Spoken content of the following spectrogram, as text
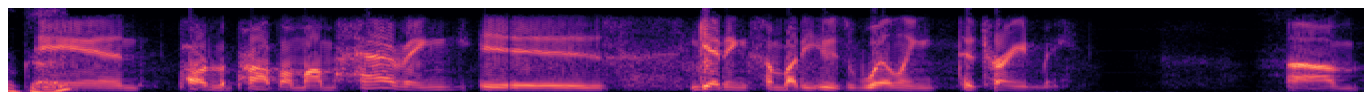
Okay. And part of the problem I'm having is getting somebody who's willing to train me. Um,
